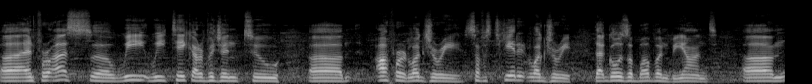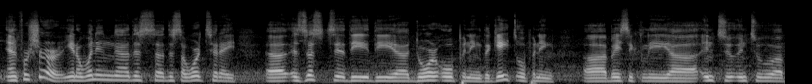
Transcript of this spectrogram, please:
Uh, and for us, uh, we, we take our vision to uh, offer luxury, sophisticated luxury that goes above and beyond. Um, and for sure, you know, winning uh, this uh, this award today uh, is just the the door opening, the gate opening, basically into into a,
